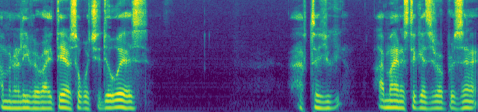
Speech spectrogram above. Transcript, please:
I'm going to leave it right there. So what you do is, after you, I minus to get 0%,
